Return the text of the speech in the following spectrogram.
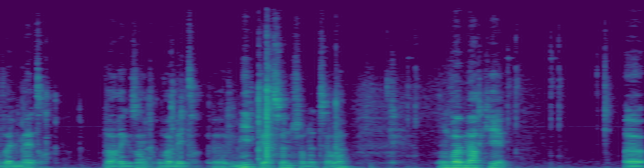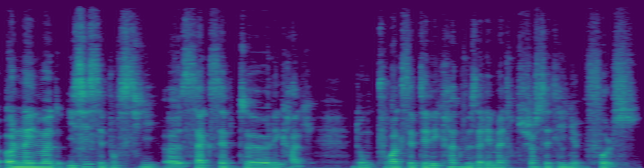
on va le mettre, par exemple, on va mettre 1000 euh, personnes sur notre serveur. On va marquer online mode. Ici c'est pour si ça accepte les cracks. Donc pour accepter les cracks, vous allez mettre sur cette ligne false.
